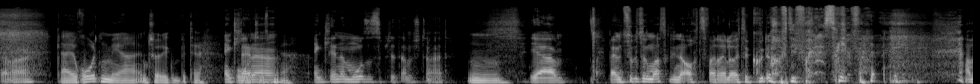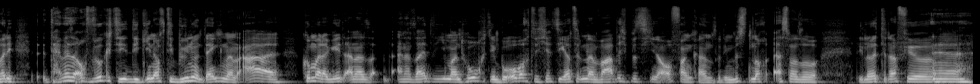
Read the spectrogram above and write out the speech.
da war Geil, Roten Meer, entschuldige bitte. ein kleiner, ein kleiner Moses-Split am Start. Mhm. Ja, beim Zugezug Maskulin auch zwei, drei Leute gut auf die Fresse gefallen. Aber die, teilweise auch wirklich, die, die gehen auf die Bühne und denken dann, ah, guck mal, da geht an der, an der Seite jemand hoch, den beobachte ich jetzt die ganze Zeit und dann warte ich, bis ich ihn auffangen kann. So, die müssten doch erstmal so die Leute dafür,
